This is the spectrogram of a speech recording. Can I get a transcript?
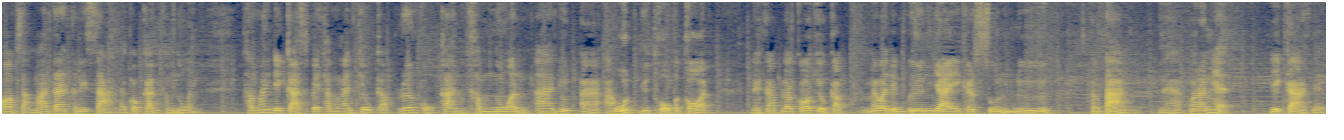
ความสามารถด้านคณิตศาสตร์แล้วก็การคำนวณทำให้เดกัสไปทำงานเกี่ยวกับเรื่องของการคำนวณอายุอาวุธยุโทโธปกรณ์นะครับ แล้วก็เกี่ยวกับไม่ว่าจะเป็นปืนใหญ่กระสุนหรือ ต่างๆนะฮะเพราะนั้นเนี่ยเดกัสเนี่ย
